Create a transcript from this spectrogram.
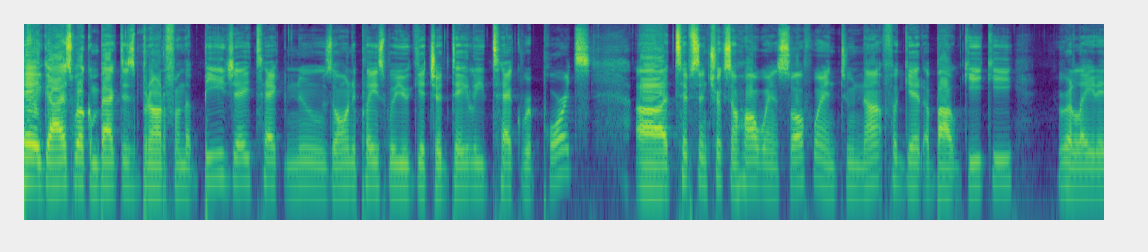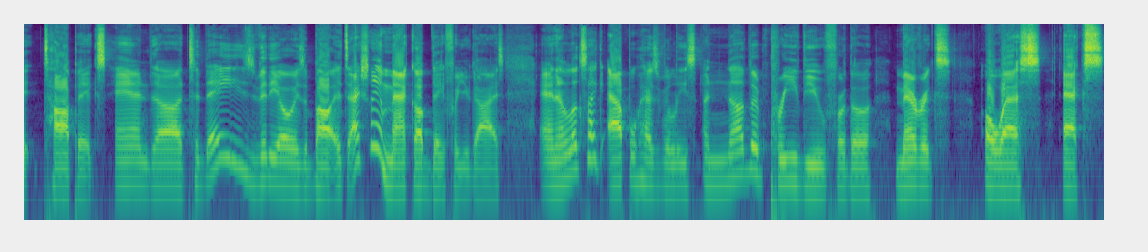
Hey guys, welcome back. This is Bernardo from the BJ Tech News, the only place where you get your daily tech reports, uh, tips and tricks on hardware and software, and do not forget about geeky related topics. And uh, today's video is about it's actually a Mac update for you guys, and it looks like Apple has released another preview for the Mavericks OS X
